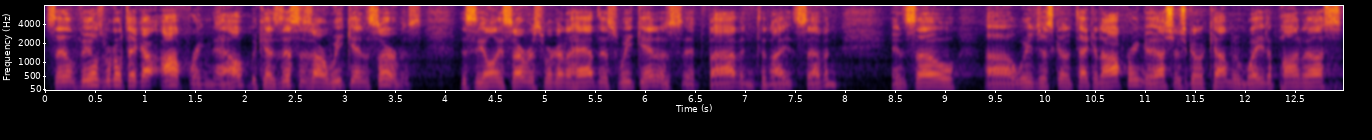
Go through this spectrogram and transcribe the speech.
Salem Fields, we're going to take our offering now because this is our weekend service. This is the only service we're going to have this weekend. It's at five and tonight at seven. And so uh, we're just going to take an offering. The usher's going to come and wait upon us.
